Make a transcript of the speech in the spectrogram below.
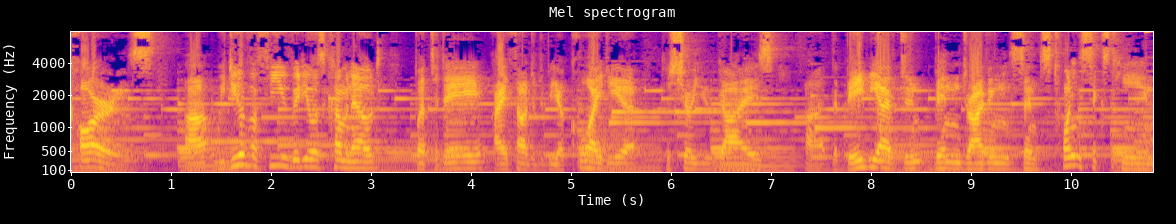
cars. Uh, we do have a few videos coming out, but today I thought it would be a cool idea to show you guys uh, the baby I've been driving since 2016,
